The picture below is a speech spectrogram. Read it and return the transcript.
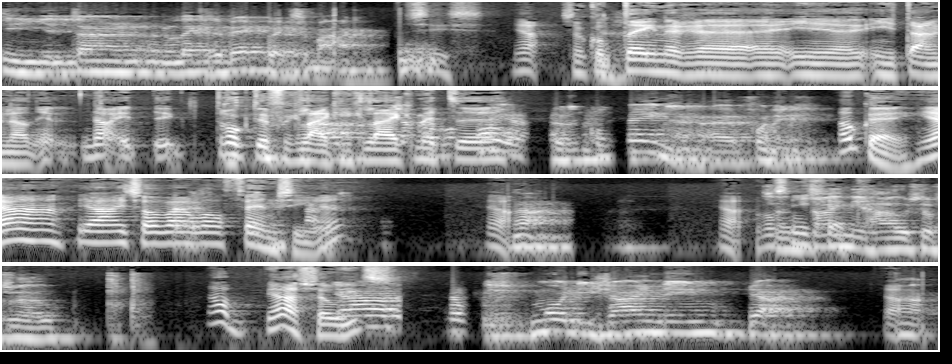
in je tuin een lekkere werkplek te maken? precies. Ja, zo'n container eh, in, je, in je tuin laten. Nou, ik, ik trok de vergelijking gelijk met... eh, Oh ja, dat is een container, eh, vond ik. Oké, ja, ja, ze waren wel fancy, hè? Ja, Ja, dat was Zo'n niet tiny gek. house of zo. Nou, ja, zoiets. ja is mooi design ding. Ja. Ja.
